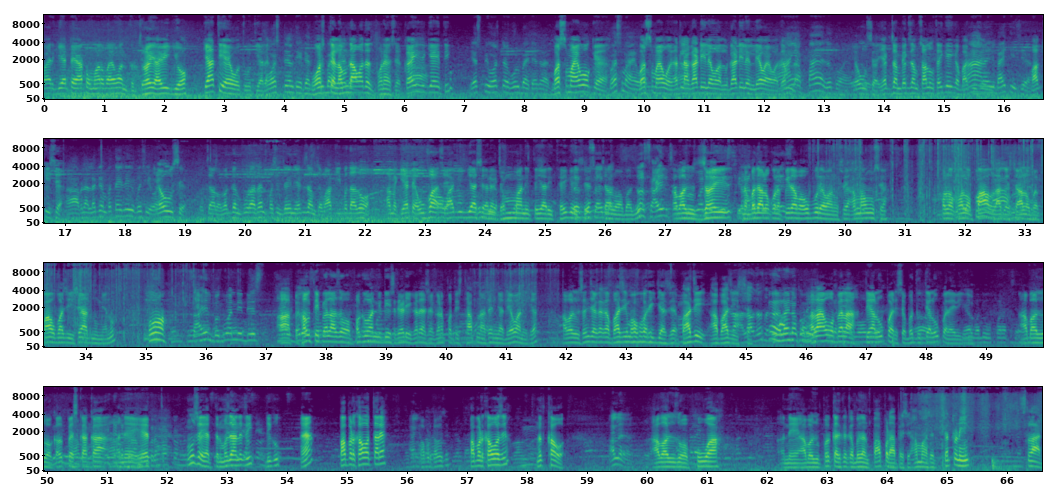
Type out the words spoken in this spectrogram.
બહાર ગેટે આટો મારવા આવ્યા ને તો જય આવી ગયો. ક્યાંથી આવ્યો તું અત્યારે? હોસ્ટેલ હોસ્ટેલ અમદાવાદ જ ભણે છે. કઈ જગ્યાએથી? એસપી હોસ્ટેલ ગુલબાઈ ટેકરા બસમાં આવ્યો કે? બસમાં આવ્યો. બસમાં આવ્યો. એટલે ગાડી લેવા ગાડી લઈને લેવા આવ્યા તેમ ને? અહીંયા જ હતો એવું છે. એક્ઝામ એક્ઝામ ચાલુ થઈ ગઈ કે બાકી છે? બાકી છે. બાકી છે? હા પેલા લગ્ન બતાવી લેવી પછી એવું છે. તો ચાલો લગ્ન પૂરા થાય ને પછી જઈને એક્ઝામ છે. બાકી બધા જો અમે ગેટે ઊભા છે. વાગી ગયા છે અને જમવાની તૈયારી થઈ ગઈ છે. ચાલો આ બાજુ. આ બાજુ જઈ અને બધા લોકોને પીરાવા ઊભું રહેવાનું છે. આમાં શું છે? કલો કલો પાવ લાગે છે. ચાલો ભાઈ પાવ ભાજી છે આજનું મેનુ સાહિલ ભગવાનની ડીશ હા સૌથી પહેલા જો ભગવાનની ડીશ રેડી કરે છે ગણપતિ સ્થાપના છે ત્યાં દેવાની છે. આ બાજુ સંજય કાકા ભાજીમાં ઉભરી ગયા છે. ભાજી આ ભાજી છે. હલાવો પેલા તેલ ઉપર છે બધું તેલ ઉપર આવી ગયું. આ બાજુ કલ્પેશ કાકા અને હેત શું છે હેત તને મજા નથી? દીકુ હે? પાપડ ખાવો અત્યારે? પાપડ ખાવો છે? પાપડ ખાવો છે? નથી ખાવો? આ બાજુ જો ફુવા અને આ બાજુ પ્રકાશ કાકા બધાને પાપડ આપે છે. આમાં છે ચટણી, સલાડ.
